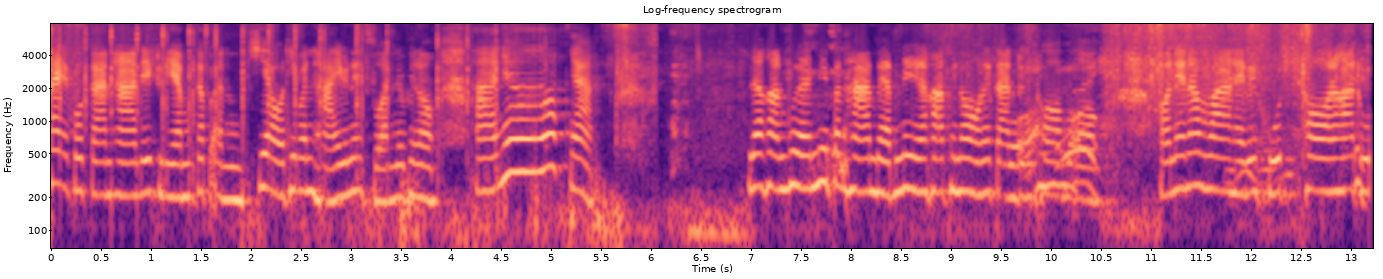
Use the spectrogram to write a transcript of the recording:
ใครกว่าการหาเด็กเลียมกับอันเขี้ยวที่มันหายอยู่ในสวนอยู่พี่น้อง หายากยาก แล้วคันผู้ใดมีปัญหาแบบนี้นะคะ พี่น้องในการดึงท่อบ่ออกขอแนะนำว่าให้ไปขุดท่อนะคะถู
